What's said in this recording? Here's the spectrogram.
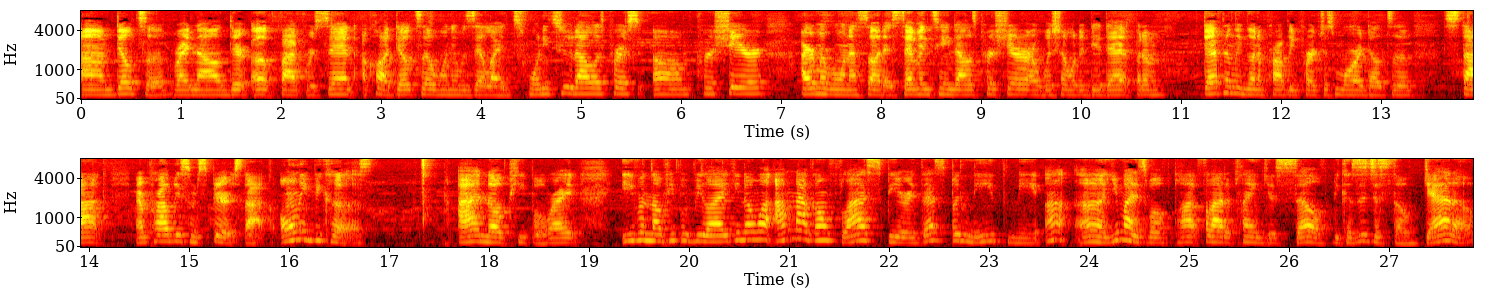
Um, Delta right now they're up five percent. I caught Delta when it was at like twenty two dollars per um, per share. I remember when I saw that $17 per share. I wish I would have did that, but I'm definitely going to probably purchase more Delta stock and probably some Spirit stock only because I know people, right? even though people be like, you know what, I'm not gonna fly Spirit. That's beneath me. Uh-uh. You might as well fly, fly the plane yourself because it's just so ghetto.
